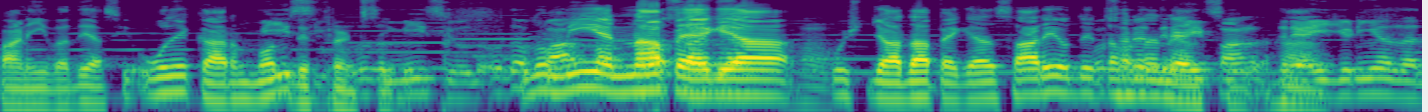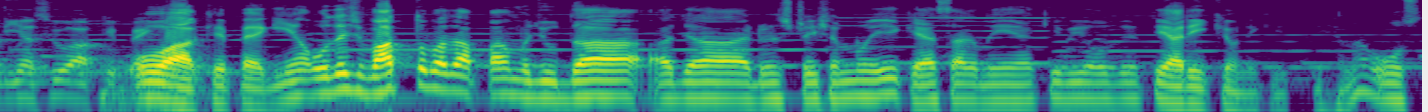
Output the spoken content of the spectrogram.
ਪਾਣੀ ਵਧਿਆ ਸੀ ਉਹਦੇ ਕਾਰਨ ਬਹੁਤ ਡਿਫਰੈਂਟ ਸੀ ਉਦੋਂ ਮੀਂਹ ਇੰਨਾ ਪੈ ਗਿਆ। ਕੁਝ ਜ਼ਿਆਦਾ ਪੈ ਗਿਆ ਸਾਰੇ ਉਹਦੇ ਉਹ ਤਾਂ ਸਾਰੇ ਹੁਣ ਦਰਿਆਈ ਜਿਹੜੀਆਂ ਨਦੀਆਂ ਸੀ ਉਹ ਆ ਕੇ ਪੈ ਉਹ ਆ ਕੇ ਪੈ ਗਈਆਂ। ਉਹਦੇ 'ਚ ਵੱਧ ਤੋਂ ਵੱਧ ਆਪਾਂ ਮੌਜੂਦਾ ਜਿਹੜਾ ਐਡਮਿਨਿਸਟ੍ਰੇਸ਼ਨ ਨੂੰ ਇਹ ਕਹਿ ਸਕਦੇ ਹਾਂ ਕਿ ਵੀ ਉਹਦੇ ਤਿਆਰੀ ਕਿਉਂ ਨਹੀਂ ਕੀਤੀ ਹੈ ਨਾ ਉਸ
